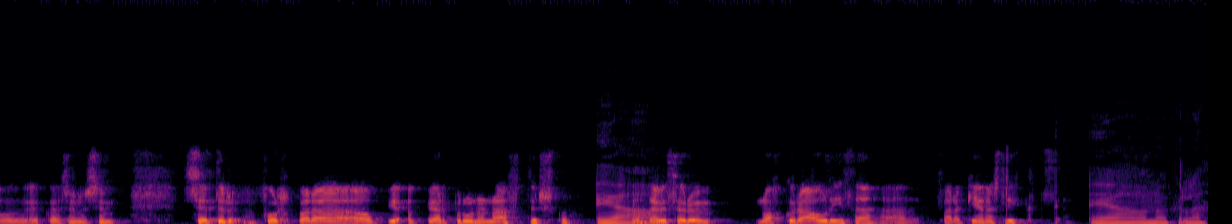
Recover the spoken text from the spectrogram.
og eitthvað svona sem setur fólk bara á bj- björbrúnuna aftur sko. Held að við þurfum nokkur ári í það að fara að gera slíkt já, nokkulega.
